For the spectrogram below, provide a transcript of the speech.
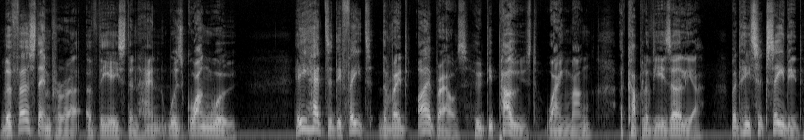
The first emperor of the Eastern Han was Guangwu. He had to defeat the Red Eyebrows, who deposed Wang Mang a couple of years earlier, but he succeeded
